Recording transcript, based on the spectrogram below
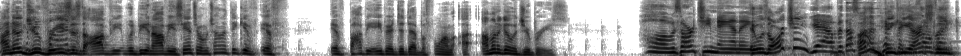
I know Drew Brees is the obvious would be an obvious answer. But I'm trying to think if if if Bobby Hebert did that before him. I, I'm gonna go with Drew Brees. oh, it was Archie Manning. It was Archie. Yeah, but that's I didn't picked think he I actually. like,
